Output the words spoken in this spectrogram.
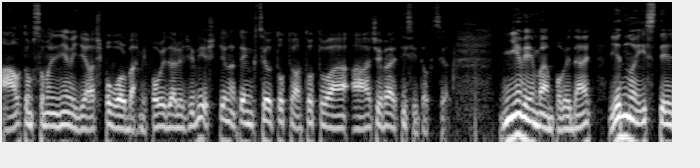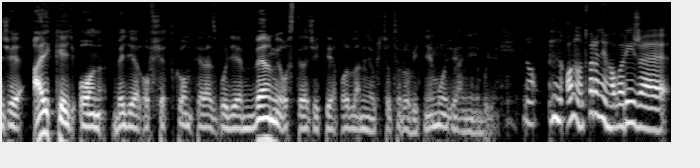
A o tom som ani nevedel, až po voľbách mi povedali, že vieš, na ten chcel toto a toto a, a že vraj ty si to chcel. Neviem vám povedať. Jedno je isté, že aj keď on vedel o všetkom, teraz bude veľmi ostražitý a podľa mňa už toto robiť nemôže ani nebude. No, on otvorene hovorí, že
